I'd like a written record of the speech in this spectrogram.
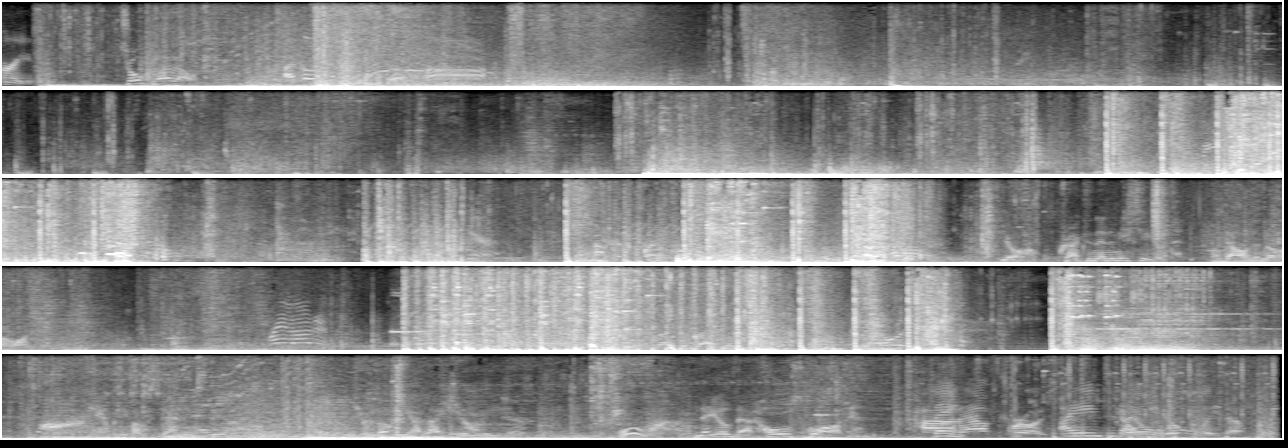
Agreed. Jump that out. I go. Yo, cracked an enemy shield. Downed another one. You're lucky you. Woo! Nailed that whole squad. Thanks. I aim to die. Kill leader.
